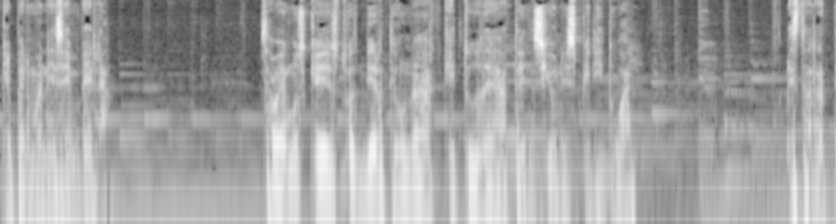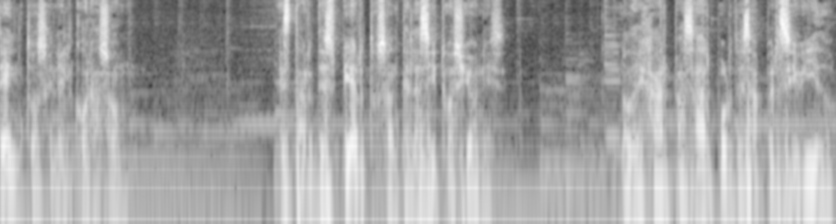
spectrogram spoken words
que permanece en vela. Sabemos que esto advierte una actitud de atención espiritual, estar atentos en el corazón, estar despiertos ante las situaciones, no dejar pasar por desapercibido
